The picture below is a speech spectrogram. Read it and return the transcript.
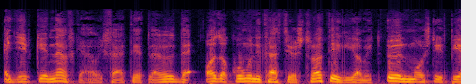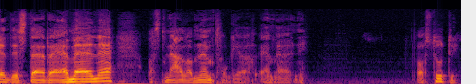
Egyébként nem kell, hogy feltétlenül, de az a kommunikációs stratégia, amit ön most itt piedesztálra emelne, azt nálam nem fogja emelni. Azt tuti?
